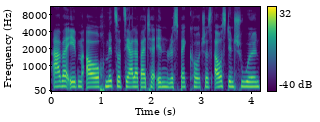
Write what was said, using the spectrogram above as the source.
aber eben auch mit SozialarbeiterInnen, Respect Coaches aus den Schulen,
